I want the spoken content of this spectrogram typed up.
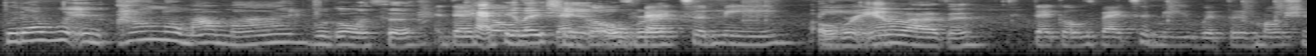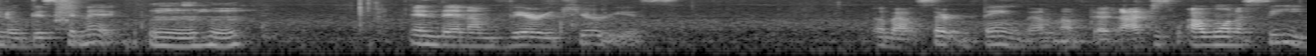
But that wouldn't. I don't know. My mind would go into that calculation goes, that goes over back to me. over analyzing. That goes back to me with the emotional disconnect, Mm-hmm. and then I'm very curious about certain things. I'm, I'm I just I want to see.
